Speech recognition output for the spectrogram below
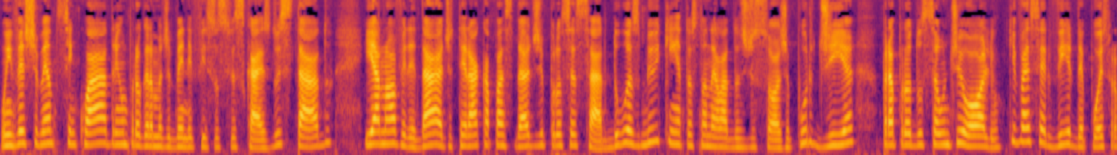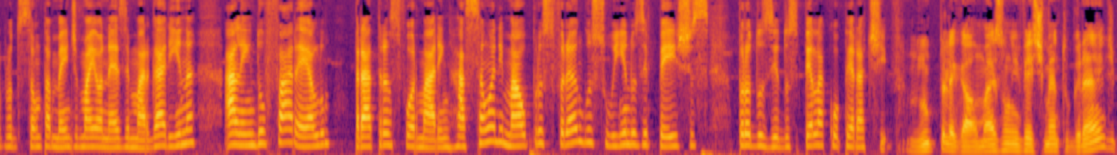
O investimento se enquadra em um programa de benefícios fiscais do estado e a nova unidade terá a capacidade de processar 2.500 toneladas de soja por dia para a produção de óleo, que vai servir depois para a produção também de maionese e margarina, além do farelo para transformar em ração animal para os frangos, suínos e peixes produzidos pela cooperativa. Muito legal. Mais um investimento grande.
